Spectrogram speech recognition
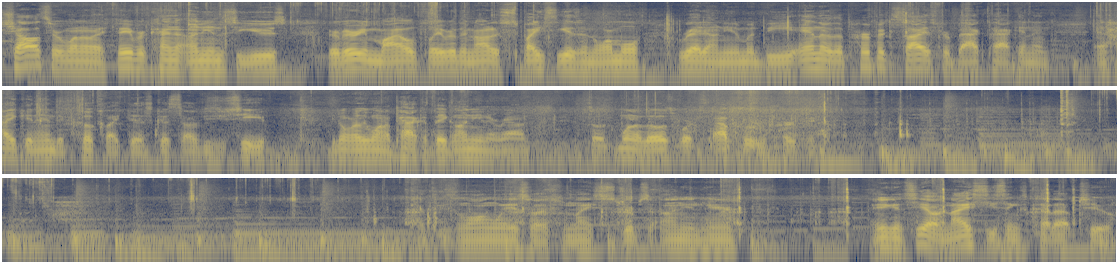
Shallots are one of my favorite kind of onions to use. They're a very mild flavor. They're not as spicy as a normal red onion would be. And they're the perfect size for backpacking and, and hiking in to cook like this. Because as you see, you don't really want to pack a big onion around. So one of those works absolutely perfect. These a long way so I have some nice strips of onion here. And you can see how nice these things cut up too.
